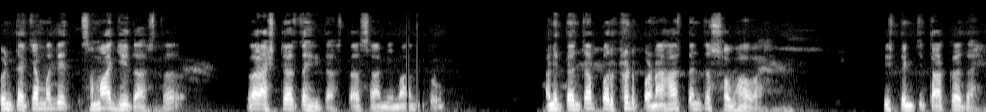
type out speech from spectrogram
पण त्याच्यामध्ये समाजहित असतं किंवा राष्ट्राचं हित असतं असं आम्ही मानतो. आणि त्यांचा परखडपणा हा त्यांचा स्वभाव आहे. हीच त्यांची ताकद आहे.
